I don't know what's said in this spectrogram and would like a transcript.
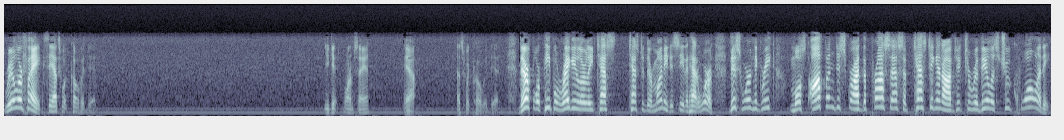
real or fake. See, that's what COVID did. You get what I'm saying? Yeah. That's what COVID did. Therefore, people regularly test, tested their money to see if it had worth. This word in the Greek most often described the process of testing an object to reveal its true quality.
